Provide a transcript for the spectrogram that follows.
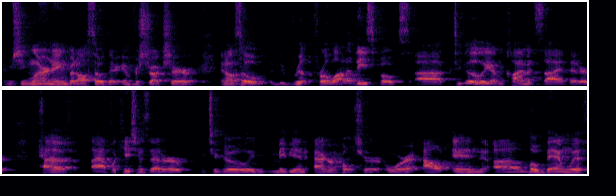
and machine learning, but also their infrastructure, and also for a lot of these folks, uh, particularly on the climate side, that are have applications that are particularly maybe in agriculture or out in uh, low bandwidth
